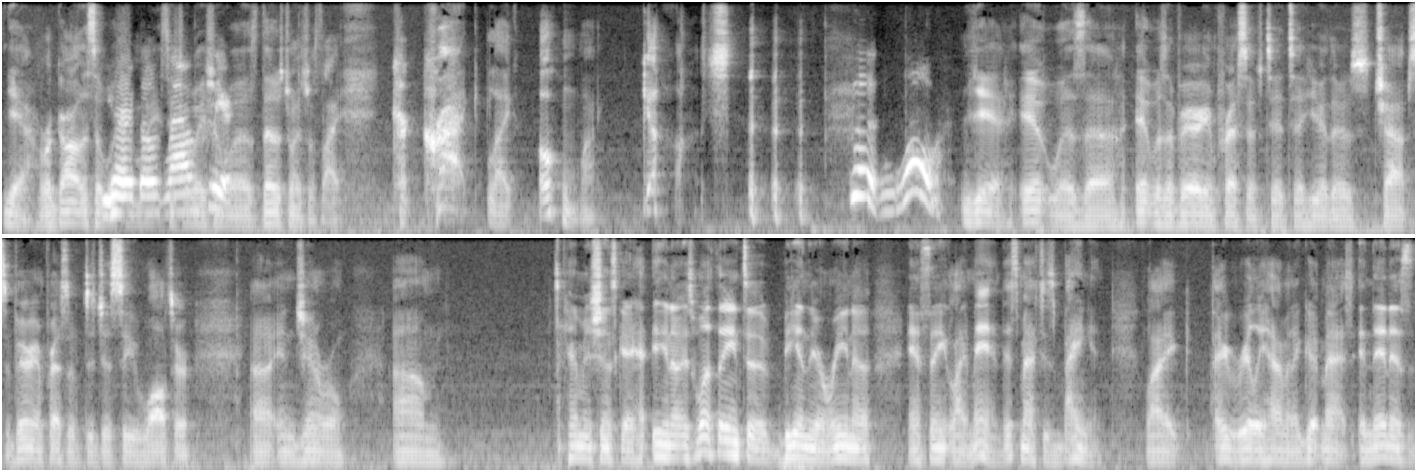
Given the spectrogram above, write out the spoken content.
yeah, regardless of You what the those loud and situation was, those joints was like crack, crack, like oh my gosh, Good lord. Yeah, it was uh, it was a very impressive to, to hear those chops. Very impressive to just see Walter uh, in general. Um, him and Shinsuke, you know, it's one thing to be in the arena and think like, man, this match is banging, like they really having a good match, and then it's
